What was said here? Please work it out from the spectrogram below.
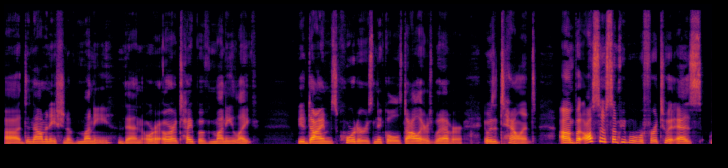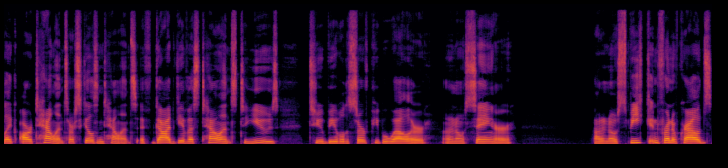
a denomination of money then, or or a type of money like we have dimes, quarters, nickels, dollars, whatever. It was a talent. Um, but also, some people refer to it as like our talents, our skills and talents. If God gave us talents to use to be able to serve people well, or I don't know, sing, or I don't know, speak in front of crowds,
